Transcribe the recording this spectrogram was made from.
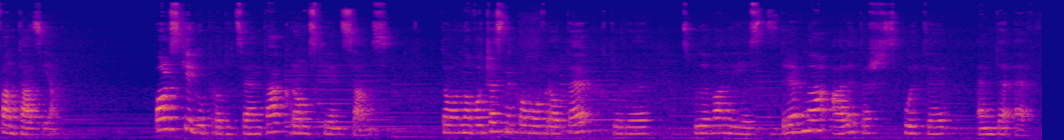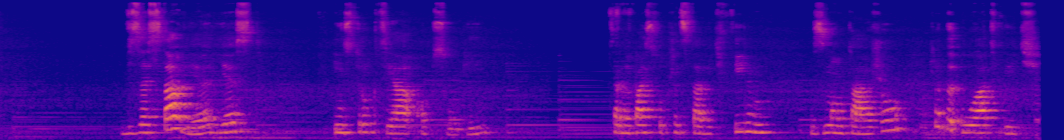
Fantazja polskiego producenta Kromski Sons. To nowoczesny kołowrotek, który zbudowany jest z drewna, ale też z płyty MDF. W zestawie jest instrukcja obsługi. Chcemy Państwu przedstawić film z montażu, żeby ułatwić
